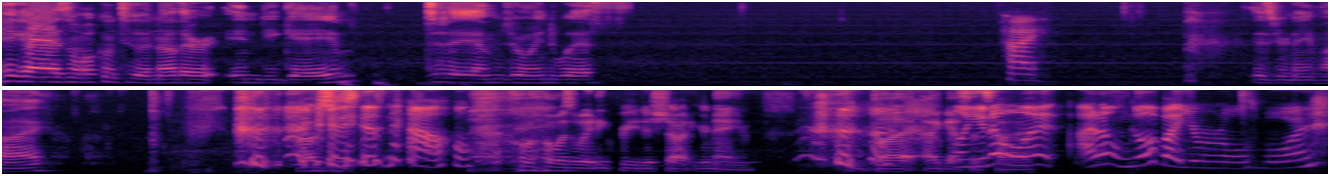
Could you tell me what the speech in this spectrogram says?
Hey guys, and welcome to another indie game. Today I'm joined with. Hi. Is your name Hi? it was just- is now. I was waiting for you to shout your name, but I guess well, you know fine. what? I don't go by your rules, boy.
